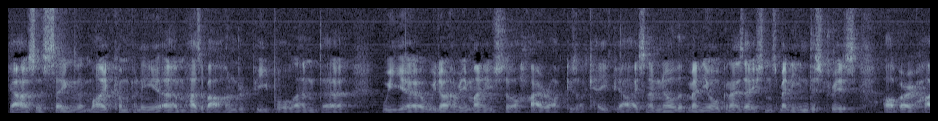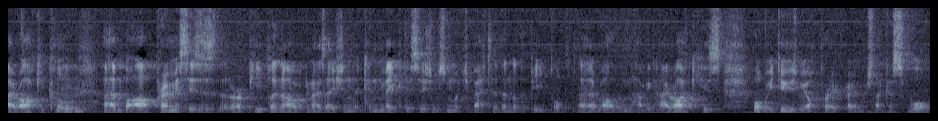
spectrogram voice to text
Yeah, I was just saying that my company um, has about 100 people and uh, we, uh, we don't have any managers or hierarchies or KPIs and I know that many organisations, many industries are very hierarchical mm. um, but our premise is, that there are people in our organisation that can make decisions much better than other people uh, rather than having hierarchies what we do is we operate very much like a swarm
